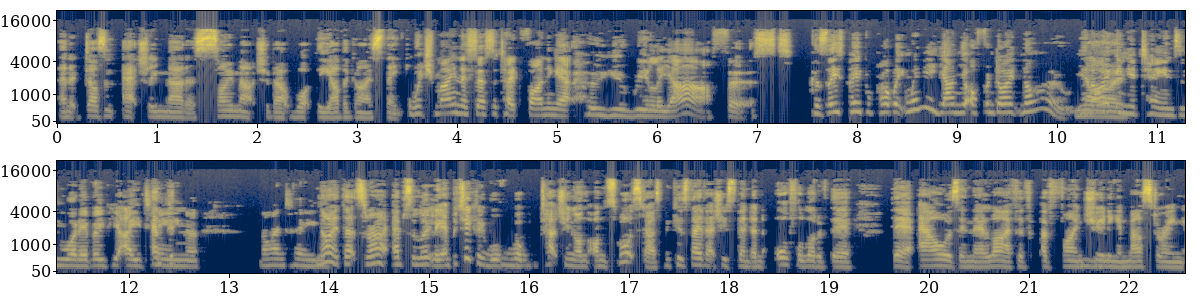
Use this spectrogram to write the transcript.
And it doesn't actually matter so much about what the other guys think. which may necessitate finding out who you really are first. Because these people probably, when you're young, you often don't know. You know, No. in your teens and whatever, if you're 18 or 19. No, that's right. Absolutely. And particularly we're, we're touching on, on sports stars because they've actually spent an awful lot of their, their hours in their life of, of mm. fine tuning and mastering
